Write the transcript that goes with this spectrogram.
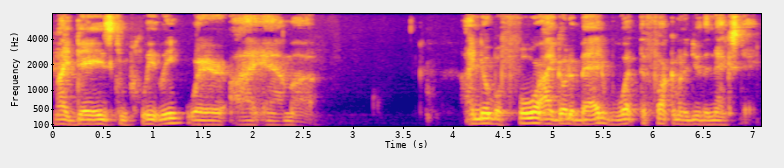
my days completely where i am uh, i know before i go to bed what the fuck i'm going to do the next day.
